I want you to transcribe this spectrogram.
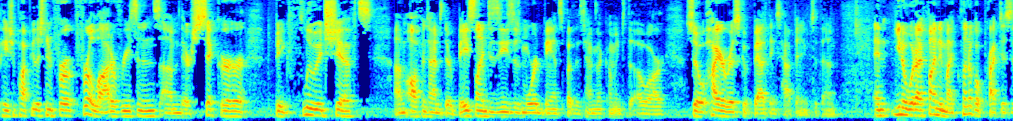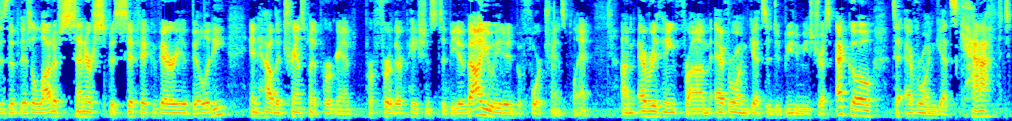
patient population for, for a lot of reasons. Um, they're sicker, big fluid shifts. Um, oftentimes, their baseline disease is more advanced by the time they're coming to the OR, so higher risk of bad things happening to them. And you know what I find in my clinical practice is that there's a lot of center-specific variability in how the transplant programs prefer their patients to be evaluated before transplant. Um, everything from everyone gets a dobutamine stress echo to everyone gets cathed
